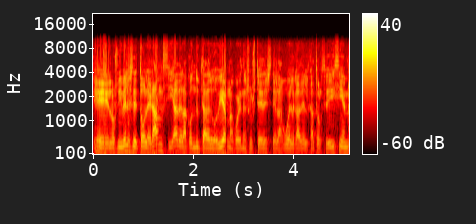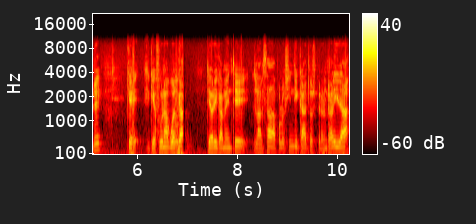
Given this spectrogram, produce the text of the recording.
Eh, los niveles de tolerancia de la conducta del gobierno, acuérdense ustedes de la huelga del 14 de diciembre, que, fue una huelga teóricamente lanzada por los sindicatos, pero en realidad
